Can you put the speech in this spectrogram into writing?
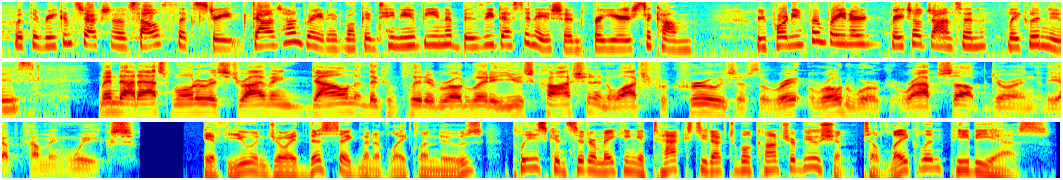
With the reconstruction of South 6th Street, downtown Brainerd will continue being a busy destination for years to come. Reporting from Brainerd, Rachel Johnson, Lakeland News. MnDOT asked motorists driving down the completed roadway to use caution and watch for crews as the road work wraps up during the upcoming weeks. If you enjoyed this segment of Lakeland News, please consider making a tax-deductible contribution to Lakeland PBS.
